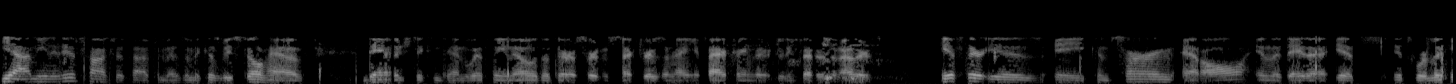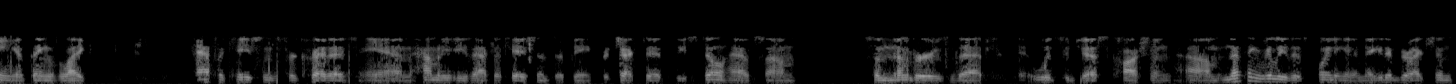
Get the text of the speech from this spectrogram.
Yeah, I mean, it is cautious optimism because we still have damage to contend with. We know that there are certain sectors in manufacturing that are doing better than others if there is a concern at all in the data, it's it's we're looking at things like applications for credit and how many of these applications are being rejected. We still have some some numbers that would suggest caution. Um, nothing really that's pointing in a negative direction,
